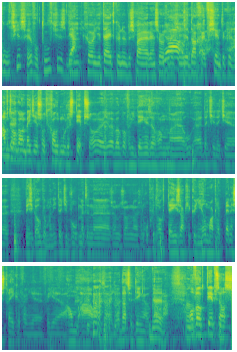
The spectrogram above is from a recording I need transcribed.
toeltjes, heel veel toeltjes die Ja. gewoon je tijd kunnen besparen en zorgen Ja, dat je je dag efficiënter kunt Af en toe ook wel een beetje een soort grootmoederstips hoor. We hebben ook wel van die dingen zo van eh, hoe, eh, dat je, dat je, wist ik ook helemaal niet, dat je bijvoorbeeld met een eh, zo'n zo'n zo'n opgedroogd theezakje kun je heel makkelijk pennenstreken van je, van je handen halen. zo, je dat soort dingen ook ja. allemaal. Of ook tips als,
